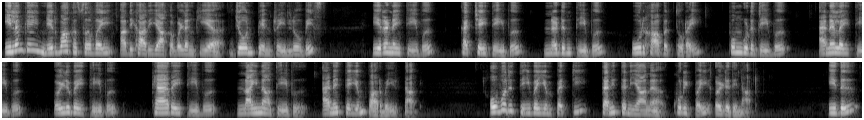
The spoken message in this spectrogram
இலங்கை நிர்வாக சேவை அதிகாரியாக விளங்கிய John Penry Lewis Iranaitivu Kachchativu Neduntivu Urkavatturai Pungudutivu Analaitivu Eluvaitivu Karaitivu Nainativu அனைத்தையும் பார்வையிட்டார். ஒவ்வொரு தீவையும் பற்றி தனித்தனியான குறிப்பை எழுதினார். இது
